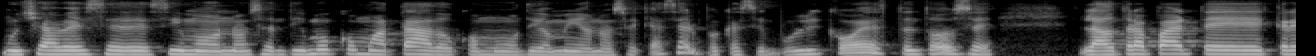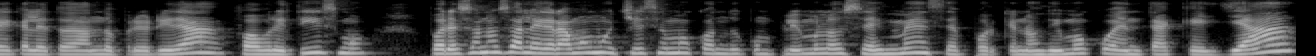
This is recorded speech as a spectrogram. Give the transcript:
muchas veces decimos, nos sentimos como atados, como Dios mío, no sé qué hacer, porque si publico esto, entonces la otra parte cree que le estoy dando prioridad, favoritismo. Por eso nos alegramos muchísimo cuando cumplimos los seis meses, porque nos dimos cuenta que ya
